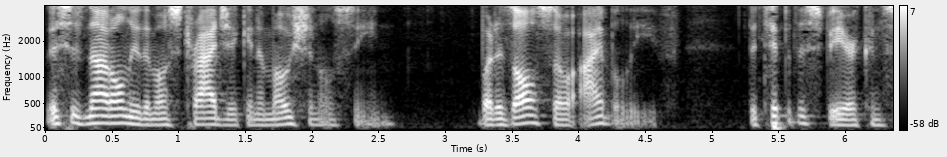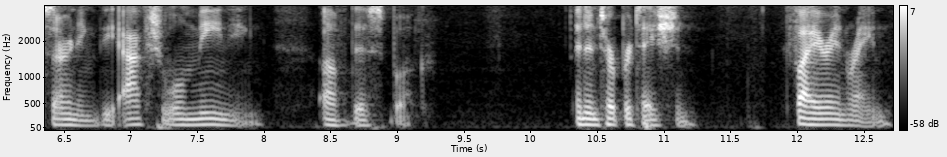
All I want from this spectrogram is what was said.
This is not only the most tragic and emotional scene, but is also, I believe, the tip of the spear concerning the actual meaning of this book. An interpretation fire and rain.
